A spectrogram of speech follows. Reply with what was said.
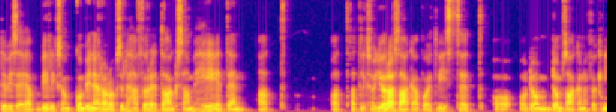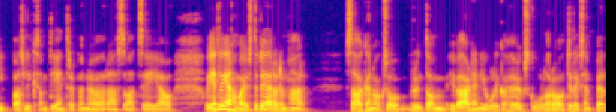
Det vill säga, vi liksom kombinerar också den här företagsamheten, att, att, att liksom göra saker på ett visst sätt och, och de, de sakerna förknippas liksom till entreprenörer så att säga. Och, och egentligen har man ju studerat de här sakerna också runt om i världen i olika högskolor och till exempel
